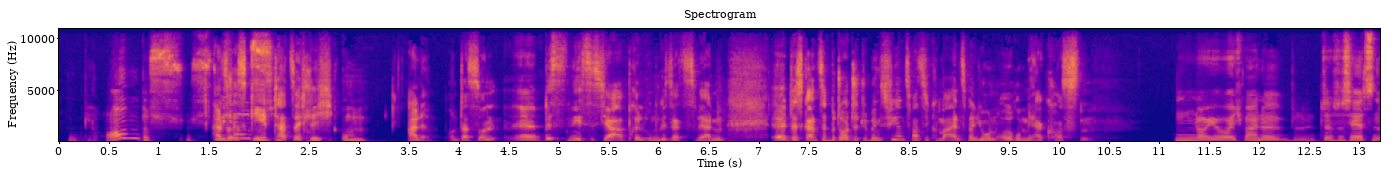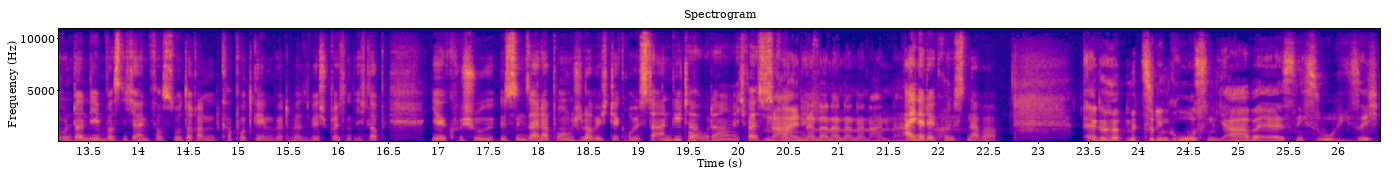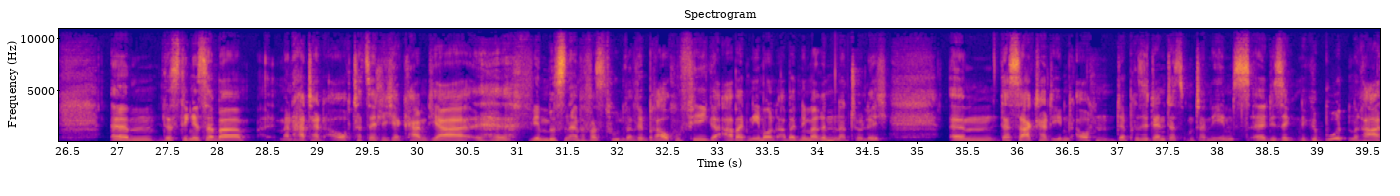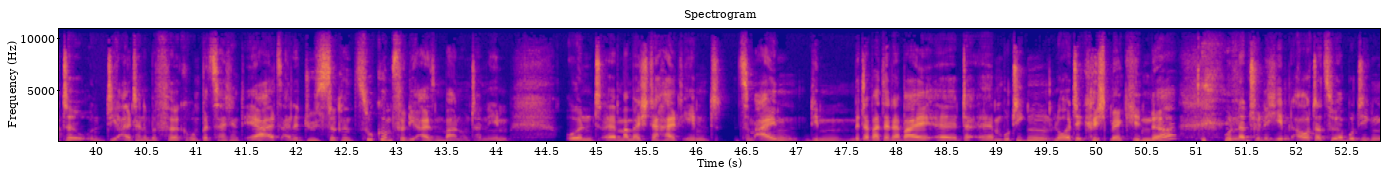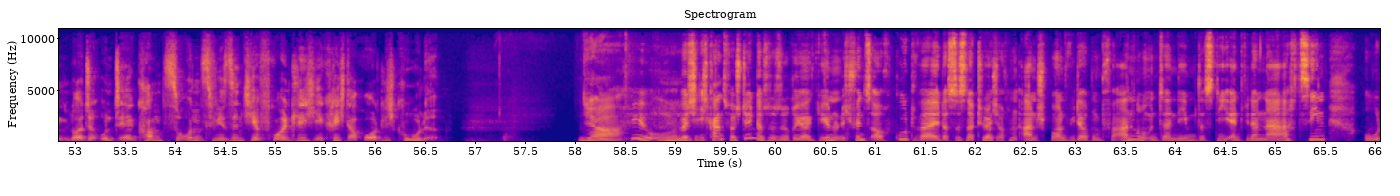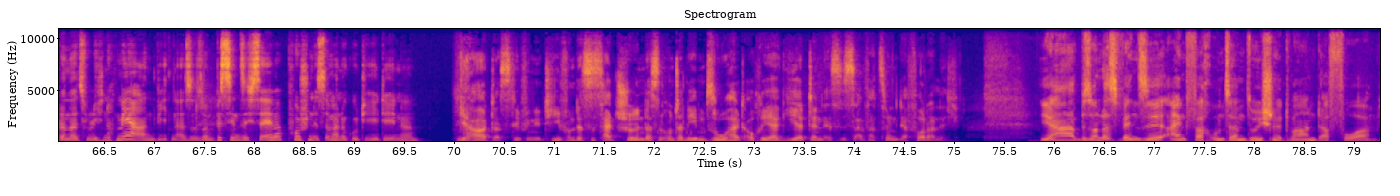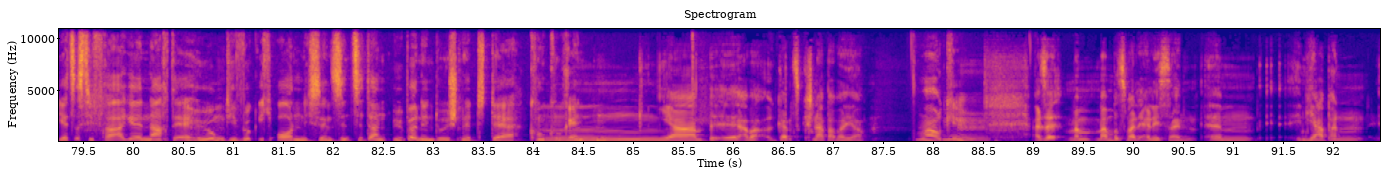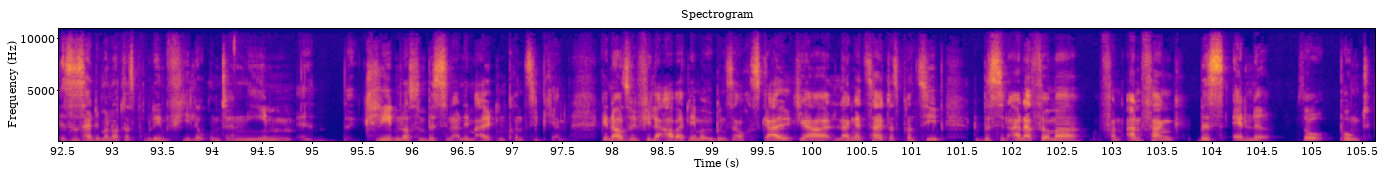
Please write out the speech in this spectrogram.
Ja, das ist Also es geht tatsächlich um alle. Und das soll äh, bis nächstes Jahr April umgesetzt werden. Äh, das Ganze bedeutet übrigens 24,1 Millionen Euro Mehrkosten. Naja, ich meine, das ist ja jetzt ein Unternehmen, was nicht einfach so daran kaputt gehen wird. Also wir sprechen, ich glaube, Yakushu ist in seiner Branche, glaube ich, der größte Anbieter, oder? Ich weiß es Nein, nicht. nein, nein, nein, nein, nein, nein, nein. Einer der nein. größten, aber. Er gehört mit zu den Großen, ja, aber er ist nicht so riesig. Ähm, das Ding ist aber, man hat halt auch tatsächlich erkannt, ja, wir müssen einfach was tun, weil wir brauchen fähige Arbeitnehmer und Arbeitnehmerinnen natürlich. Ähm, das sagt halt eben auch der Präsident des Unternehmens. Äh, die sinkende Geburtenrate und die alternde Bevölkerung bezeichnet er als eine düstere Zukunft für die Eisenbahnunternehmen. Und äh, man möchte halt eben zum einen die Mitarbeiter dabei äh, ermutigen, Leute, kriegt mehr Kinder. Und natürlich eben auch dazu ermutigen, Leute, und äh, kommt zu uns, wir sind hier freundlich, ihr kriegt auch ordentlich Kohle. Ja. Jo, Hm. aber ich, ich kann es verstehen, dass sie so reagieren und ich finde es auch gut, weil das ist natürlich auch ein Ansporn wiederum für andere Unternehmen, dass die entweder nachziehen oder natürlich noch mehr anbieten. Also so ein bisschen sich selber pushen ist immer eine gute Idee, ne? Ja, das definitiv. Und es ist halt schön, dass ein Unternehmen so halt auch reagiert, denn es ist einfach zwingend erforderlich. Ja, besonders wenn sie einfach unterm Durchschnitt waren davor. Jetzt ist die Frage nach der Erhöhung, die wirklich ordentlich sind. Sind sie dann über den Durchschnitt der Konkurrenten? Mm, ja, äh, aber ganz knapp, aber ja. Ah, okay. Hm. Also man, man muss mal ehrlich sein. Ähm, in Japan ist es halt immer noch das Problem, viele Unternehmen äh, kleben noch so ein bisschen an den alten Prinzipien. Genauso wie viele Arbeitnehmer übrigens auch. Es galt ja lange Zeit das Prinzip, du bist in einer Firma von Anfang bis Ende. So, Punkt.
